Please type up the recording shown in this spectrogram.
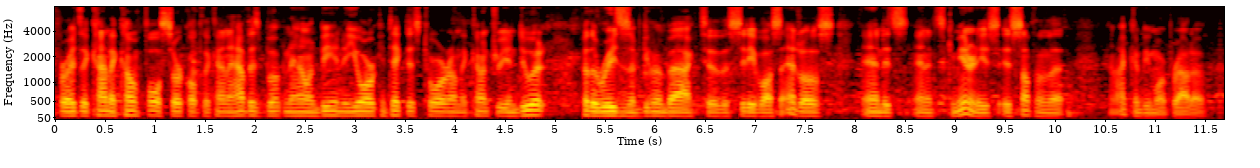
for it to kind of come full circle to kind of have this book now and be in New York and take this tour around the country and do it for the reasons of giving back to the city of Los Angeles and its and its communities is something that I couldn't be more proud of.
